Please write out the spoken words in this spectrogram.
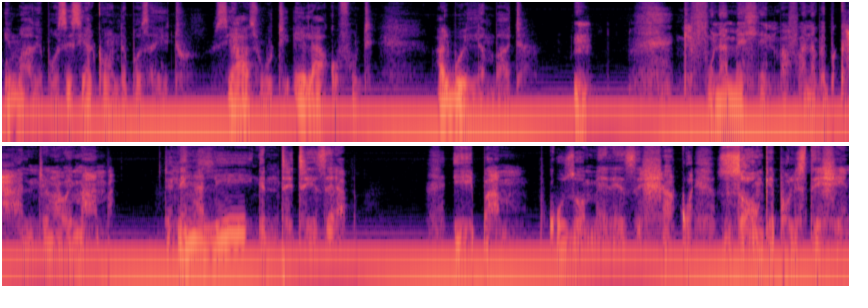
Imake boss siyaqonda boza yethu. Siyazi ukuthi elakho futhi. Alibuyi lambatha. Ngifuna amehleni bafana bebukhali njengawe mamba. Ningalinge nithethize lapha. Ibham kuzomela zishaqwe zonke police station.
